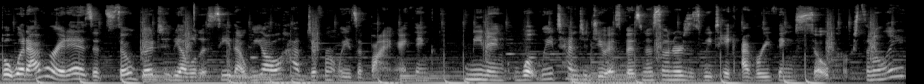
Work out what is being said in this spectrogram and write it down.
But whatever it is, it's so good to be able to see that we all have different ways of buying. I think, meaning what we tend to do as business owners is we take everything so personally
